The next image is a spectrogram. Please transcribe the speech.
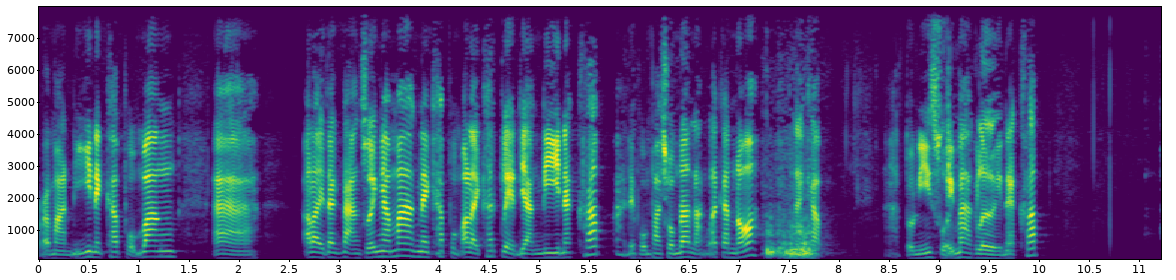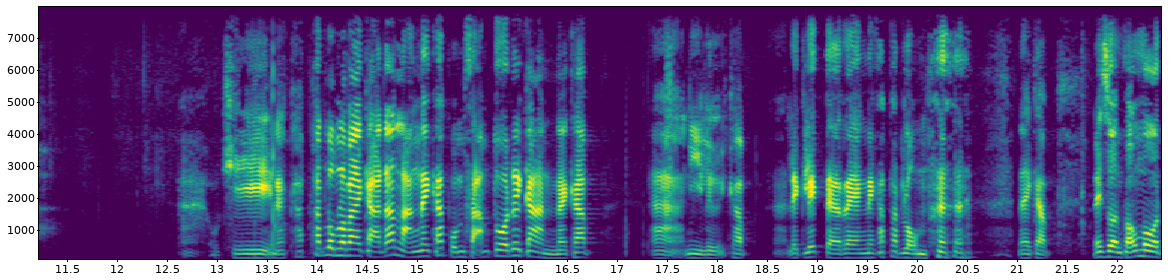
ประมาณนี้นะครับผมวาง อะไรต่างๆ สวยงามมากนะครับผมอะไรคัดเกรดอย่างดีนะครับเดี๋ยวผมพาชมด้านหลังแล้วกันเนาะนะครับตัวนี้สวยมากเลยนะครับอ่าโอเคนะครับพัดลมระบายอากาศด้านหลังนะครับ ผมสามตัวด้วยกันนะครับอ่านี่เลยครับเล็กๆ แต่แรงนะครับพัดลมนะครับในส่วนของโหมด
